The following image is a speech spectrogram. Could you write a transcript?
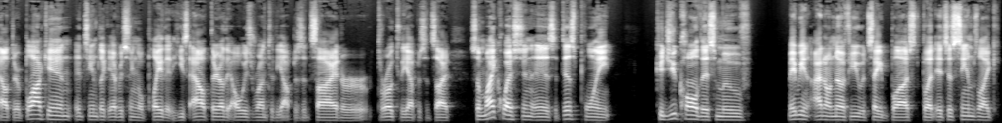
out there blocking. It seems like every single play that he's out there they always run to the opposite side or throw to the opposite side. So my question is at this point could you call this move maybe i don't know if you would say bust but it just seems like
